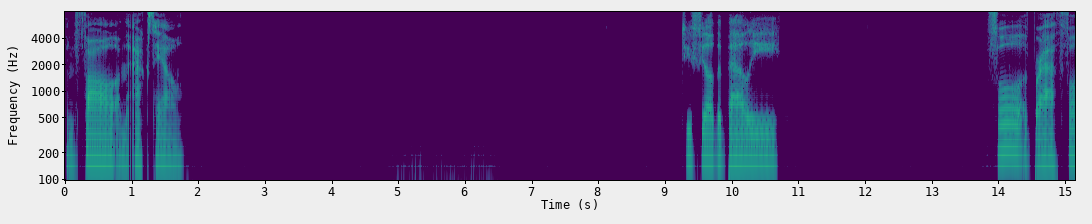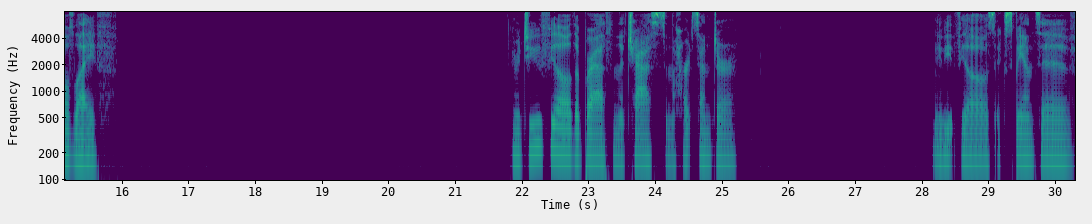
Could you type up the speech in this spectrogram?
and fall on the exhale? Do you feel the belly full of breath, full of life? Or do you feel the breath in the chest and the heart center? Maybe it feels expansive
